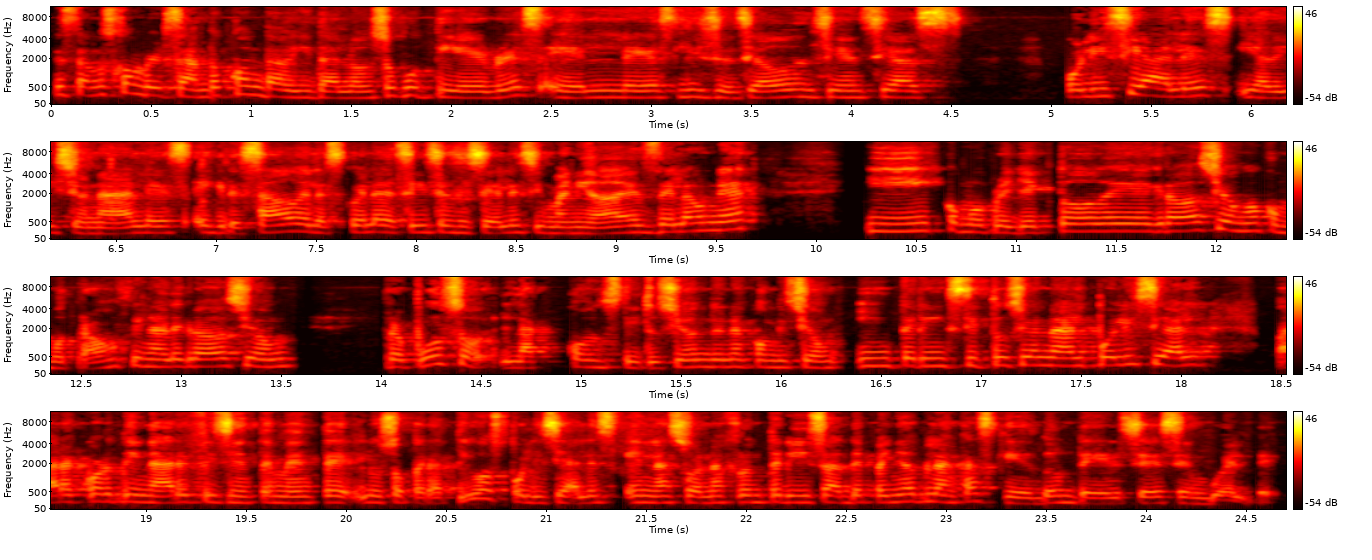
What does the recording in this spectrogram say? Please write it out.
Estamos conversando con David Alonso Gutiérrez, él es licenciado en ciencias policiales y adicionales, egresado de la Escuela de Ciencias Sociales y Humanidades de la UNED. Y como proyecto de graduación o como trabajo final de graduación propuso la constitución de una comisión interinstitucional policial para coordinar eficientemente los operativos policiales en la zona fronteriza de Peñas Blancas, que es donde él se desenvuelve.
